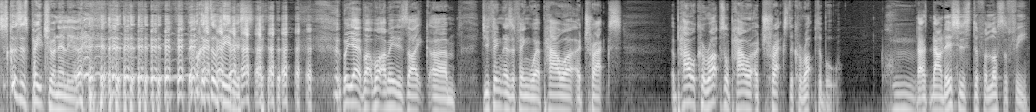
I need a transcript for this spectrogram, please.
Just because it's Patreon, Elliot. People can still hear this. But yeah, but what I mean is like, um, do you think there's a thing where power attracts, power corrupts or power attracts the corruptible? That, now, this is the philosophy.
